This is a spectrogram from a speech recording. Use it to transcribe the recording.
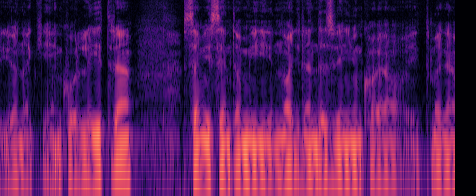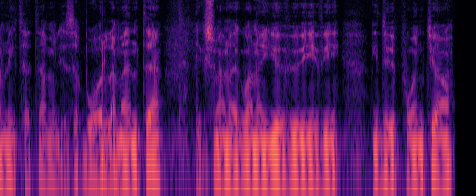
jönnek ilyenkor létre. Személy szerint a mi nagy rendezvényünk, ha itt megemlíthetem, hogy ez a Borlemente, nek is már megvan a jövő évi időpontja,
